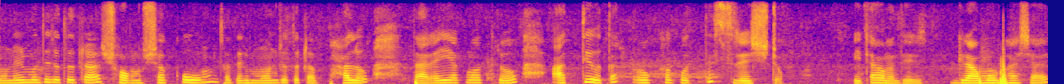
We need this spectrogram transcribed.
মনের মধ্যে যতটা সমস্যা কম, যাদের মন যতটা ভালো, তারাই একমাত্র আত্মীয়তা রক্ষা করতে শ্রেষ্ঠ। এটা আমাদের গ্রাম্য ভাষায়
